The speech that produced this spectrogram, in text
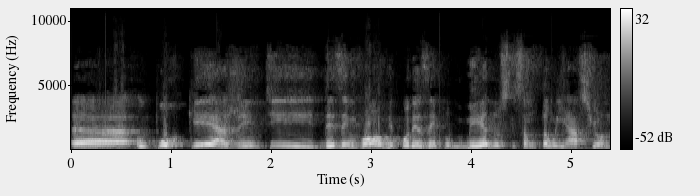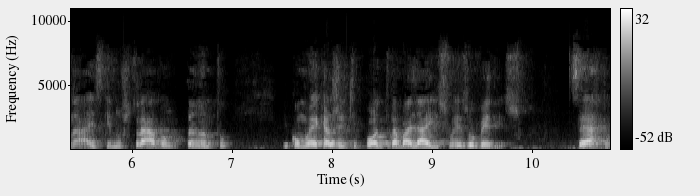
uh, o porquê a gente desenvolve, por exemplo, medos que são tão irracionais, que nos travam tanto, e como é que a gente pode trabalhar isso, resolver isso. Certo?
